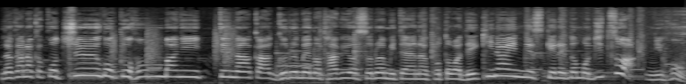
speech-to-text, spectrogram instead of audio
なかなかこう、中国本場に行ってなんかグルメの旅をするみたいなことはできないんですけれども、実は日本、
